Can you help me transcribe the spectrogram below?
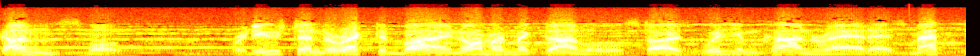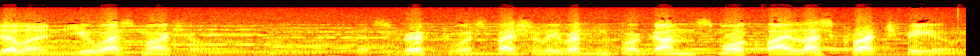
Gunsmoke, produced and directed by Norman Macdonnell, stars William Conrad as Matt Dillon, U.S. Marshal. The script was specially written for Gunsmoke by Les Crutchfield,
